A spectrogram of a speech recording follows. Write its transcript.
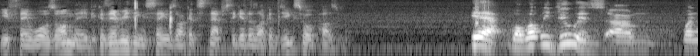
if there was on there because everything seems like it snaps together like a jigsaw puzzle. Yeah, well, what we do is um, when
